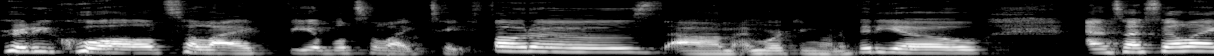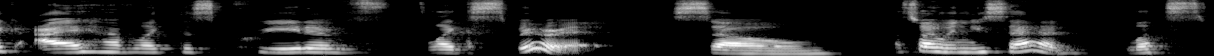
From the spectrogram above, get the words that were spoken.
pretty cool to like be able to like take photos. Um, I'm working on a video. And so I feel like I have like this creative like spirit. So that's why when you said, let's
